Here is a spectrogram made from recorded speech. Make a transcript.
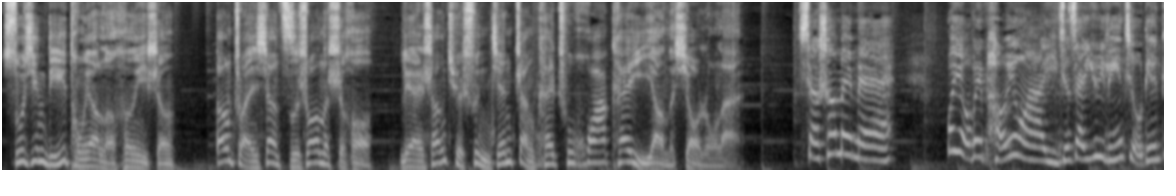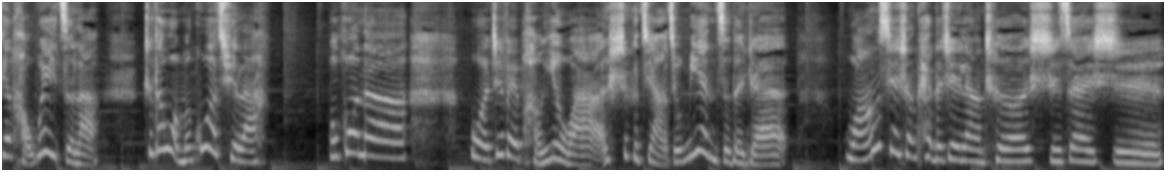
苏辛迪同样冷哼一声，当转向子双的时候，脸上却瞬间绽开出花开一样的笑容来。小双妹妹，我有位朋友啊，已经在玉林酒店订好位子了，只等我们过去了。不过呢，我这位朋友啊是个讲究面子的人，王先生开的这辆车实在是……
